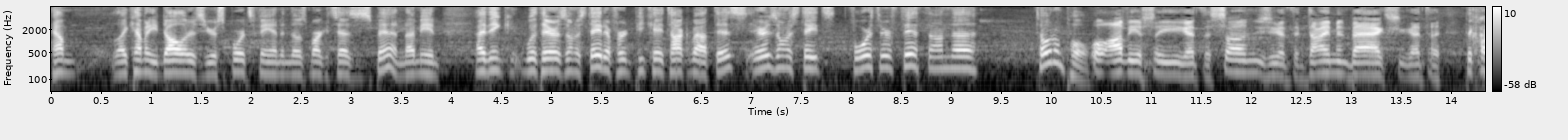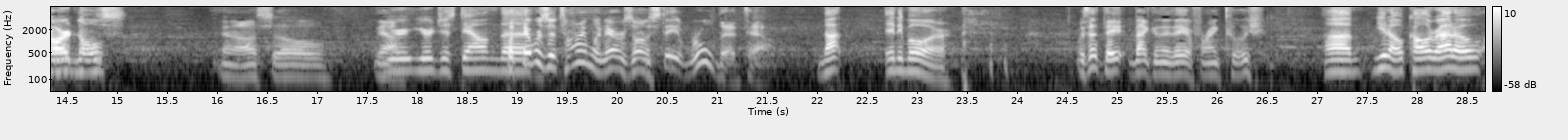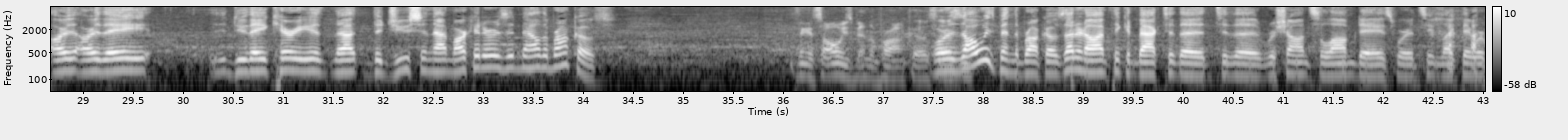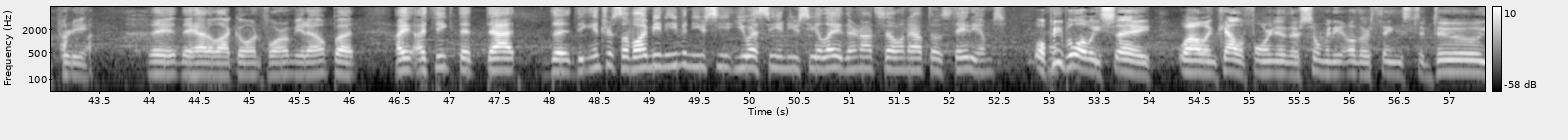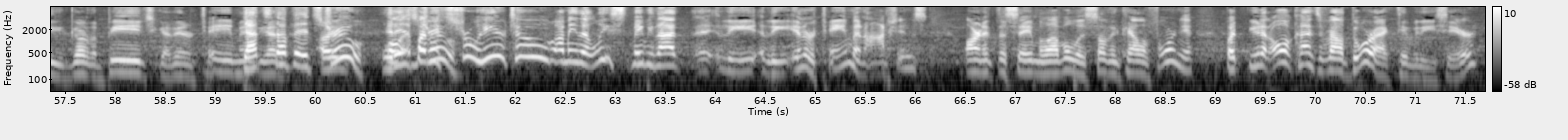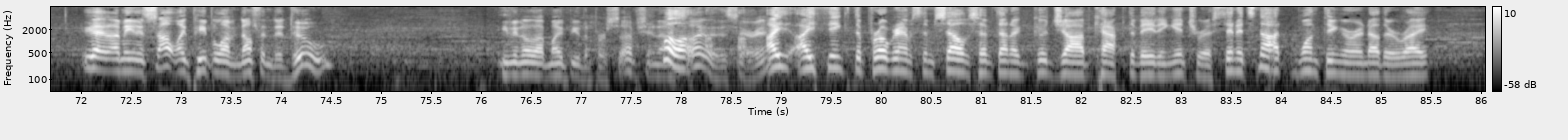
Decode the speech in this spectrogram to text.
how like how many dollars your sports fan in those markets has to spend. I mean, I think with Arizona State, I've heard PK talk about this. Arizona State's fourth or fifth on the totem pole. Well, obviously you got the Suns, you got the Diamondbacks, you got the The Cardinals. You know, so yeah. You're you're just down the. but there was a time when Arizona State ruled that town. not anymore. Was that day, back in the day of Frank Kush? Um, you know, Colorado are are they? Do they carry that the juice in that market, or is it now the Broncos? I think it's always been the Broncos. or has it? always been the Broncos. I don't know. I'm thinking back to the to the Rashaan Salaam days where it seemed like they were pretty. they they had a lot going for them, you know. But I, I think that that the the interest level. I mean, even UC, USC and UCLA, they're not selling out those stadiums. Well, people always say, well, in California, there's so many other things to do. You go to the beach, you got entertainment. That got- stuff, it's Uh, true. It well, is but true. it's true here too. I mean, at least maybe not uh, the the entertainment options aren't at the same level as Southern California, but you got all kinds of outdoor activities here. Yeah, I mean, it's not like people have nothing to do. Even though that might be the perception Well, outside of this area. I, I think the programs themselves have done a good job captivating interest, and it's not one thing or another, right?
